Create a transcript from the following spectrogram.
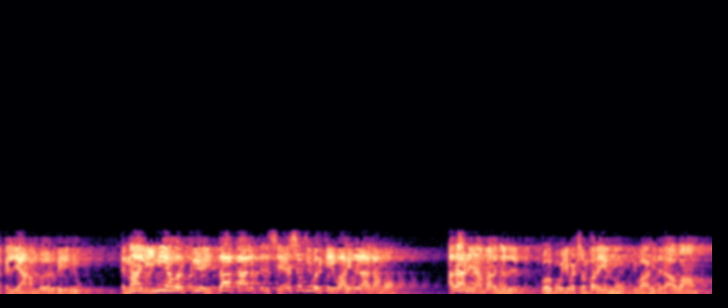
ആ കല്യാണം വേർപിരിഞ്ഞു. എന്നാൽ ഇനി അവർക്ക് യുദ്ധാകാലത്തിന് ശേഷം ഇവർക്ക് വിവാഹിതരാകാമോ? അതാണ് ഞാൻ പറഞ്ഞത്. ബഹുഭൂരിപക്ഷം പറയുന്നു വിവാഹിതരാവാം.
